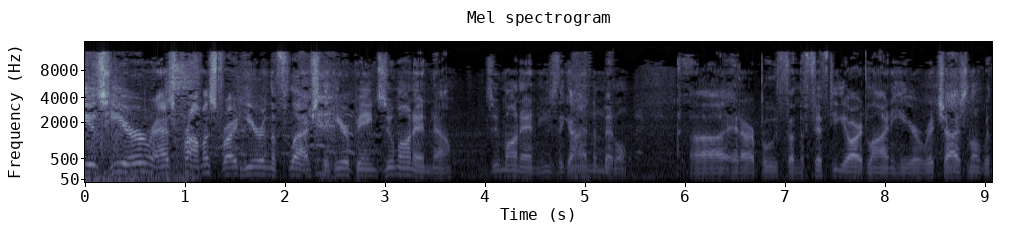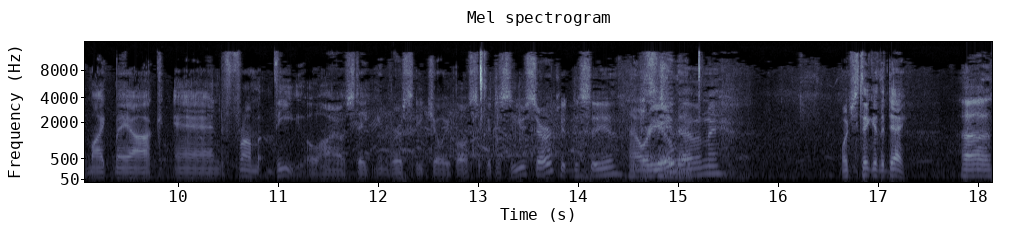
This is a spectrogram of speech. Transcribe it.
He is here, as promised, right here in the flesh. The here being zoom on in now. Zoom on in. He's the guy in the middle. Uh, at our booth on the 50 yard line here. Rich Eisen with Mike Mayock and from the Ohio State University, Joey Bosa. Good to see you, sir. Good to see you. How are you? having me. What'd you think of the day? Uh,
